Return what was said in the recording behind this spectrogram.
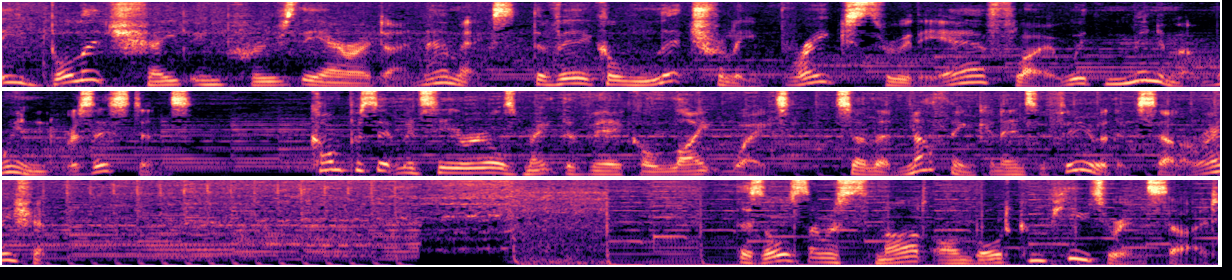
The bullet shape improves the aerodynamics. The vehicle literally breaks through the airflow with minimum wind resistance. Composite materials make the vehicle lightweight, so that nothing can interfere with acceleration. There's also a smart onboard computer inside.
